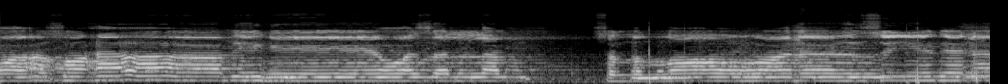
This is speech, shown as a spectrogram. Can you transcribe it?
وأصحابه وسلم. صلى الله على سيدنا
